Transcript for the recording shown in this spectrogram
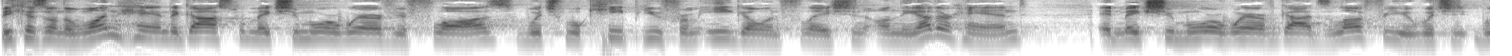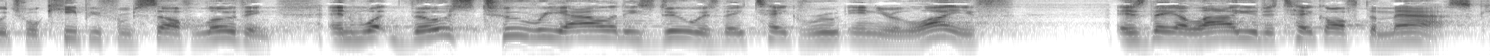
Because on the one hand, the gospel makes you more aware of your flaws, which will keep you from ego inflation. On the other hand, it makes you more aware of God's love for you, which, which will keep you from self loathing. And what those two realities do as they take root in your life is they allow you to take off the mask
